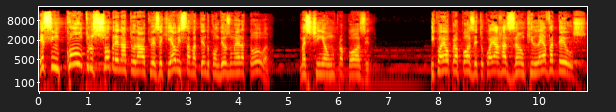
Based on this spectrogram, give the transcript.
esse encontro sobrenatural que o Ezequiel estava tendo com Deus não era à toa, mas tinha um propósito. E qual é o propósito, qual é a razão que leva Deus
